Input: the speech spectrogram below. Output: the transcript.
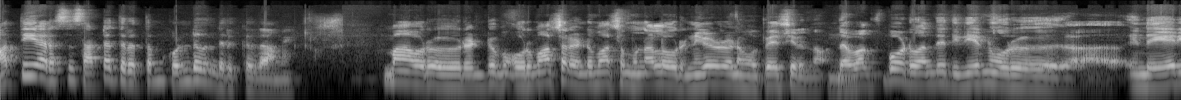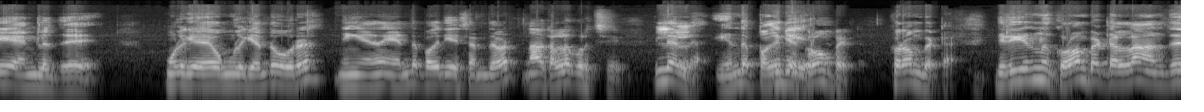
மத்திய அரசு சட்ட திருத்தம் கொண்டு வந்திருக்குதாமே? அம்மா ஒரு ரெண்டு ஒரு மாதம் ரெண்டு மாதம் முன்னால் ஒரு நிகழ்வில் நம்ம பேசியிருந்தோம். இந்த வக்ஃப் போர்டு வந்து திடீர்னு ஒரு இந்த ஏரியா எங்களுது. உங்களுக்கு உங்களுக்கு எந்த ஊர்? நீங்கள் எந்த பகுதியை சேர்ந்தவர்? நான் கள்ளக்குறிச்சி. இல்லை இல்லை. எந்த பகுதி? இங்கே குரோம்பேட். குரோம்பேட்டை. திடீர்னு குரோம்பேட்டெல்லாம் வந்து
